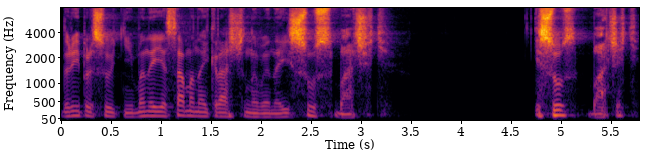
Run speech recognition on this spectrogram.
Дорогі присутні, в мене є сама найкраща новина. Ісус бачить. Ісус бачить.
